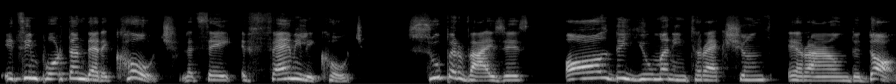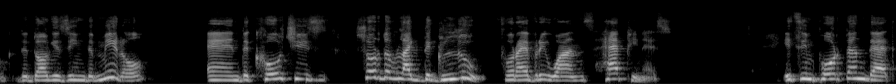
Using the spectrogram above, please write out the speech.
it's important that a coach, let's say a family coach, supervises all the human interactions around the dog. The dog is in the middle, and the coach is sort of like the glue for everyone's happiness. It's important that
